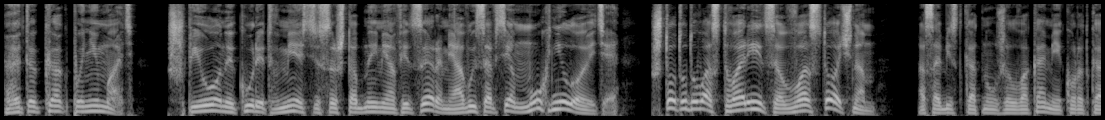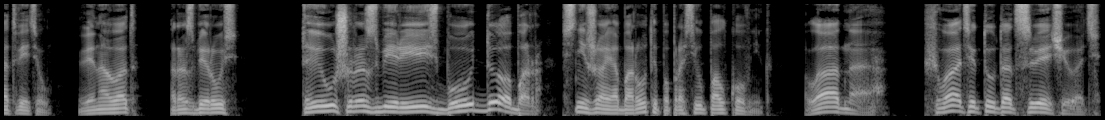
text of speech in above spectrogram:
это как понимать? Шпионы курят вместе со штабными офицерами, а вы совсем мух не ловите? Что тут у вас творится в Восточном?» Особист катнул желваками и коротко ответил. «Виноват. Разберусь». «Ты уж разберись, будь добр», — снижая обороты, попросил полковник. «Ладно, хватит тут отсвечивать.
